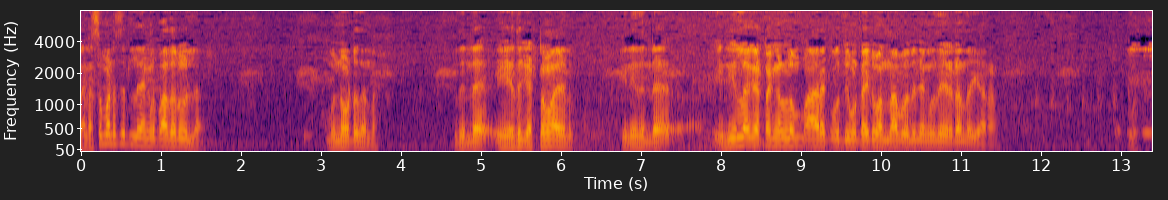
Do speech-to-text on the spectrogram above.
മനസ്സ് മടിച്ചിട്ടില്ല ഞങ്ങൾ പതറുമില്ല മുന്നോട്ട് തന്നെ. ഇതിന്റെ ഏത് ഘട്ടമായാലും ഇനി ഇതിന്റെ ഇനിയുള്ള ഘട്ടങ്ങളിലും ആരൊക്കെ ബുദ്ധിമുട്ടായിട്ട് വന്നാൽ പോലും ഞങ്ങൾ നേരിടാൻ തയ്യാറാണ്. exemplo.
